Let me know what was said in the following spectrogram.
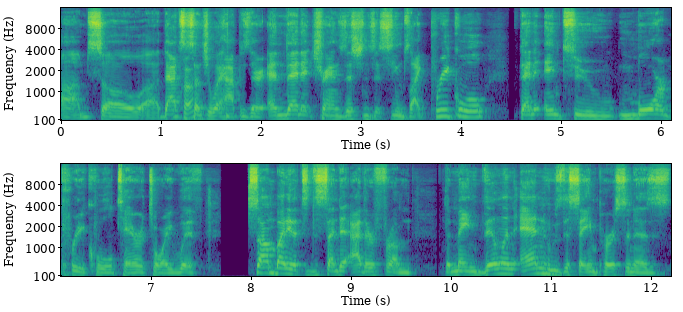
Um, so uh, that's Okay. essentially what happens there. And then it transitions, it seems like prequel, then into more prequel territory with somebody that's descended either from the main villain N, who's the same person as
